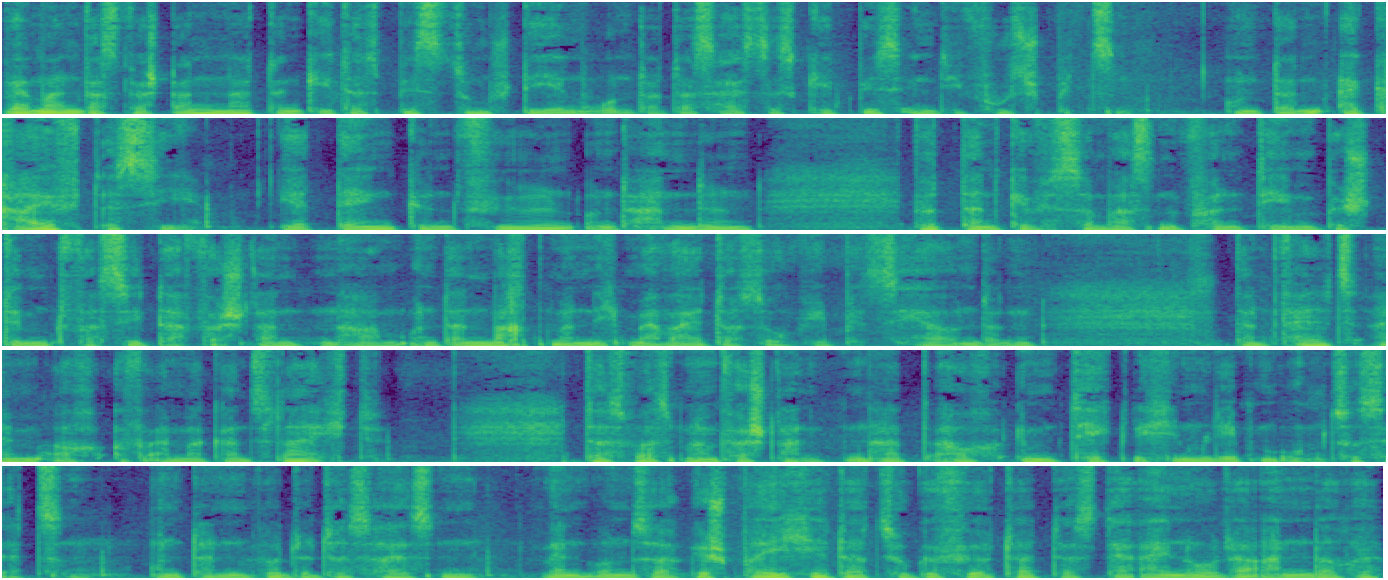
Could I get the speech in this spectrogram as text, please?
Wenn man was verstanden hat, dann geht das bis zum Stehen runter. Das heißt, es geht bis in die Fußspitzen. Und dann ergreift es sie. Ihr Denken, Fühlen und Handeln wird dann gewissermaßen von dem bestimmt, was sie da verstanden haben. Und dann macht man nicht mehr weiter so wie bisher. Und dann, dann fällt es einem auch auf einmal ganz leicht, das, was man verstanden hat, auch im täglichen Leben umzusetzen. Und dann würde das heißen, wenn unser Gespräch hier dazu geführt hat, dass der eine oder andere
